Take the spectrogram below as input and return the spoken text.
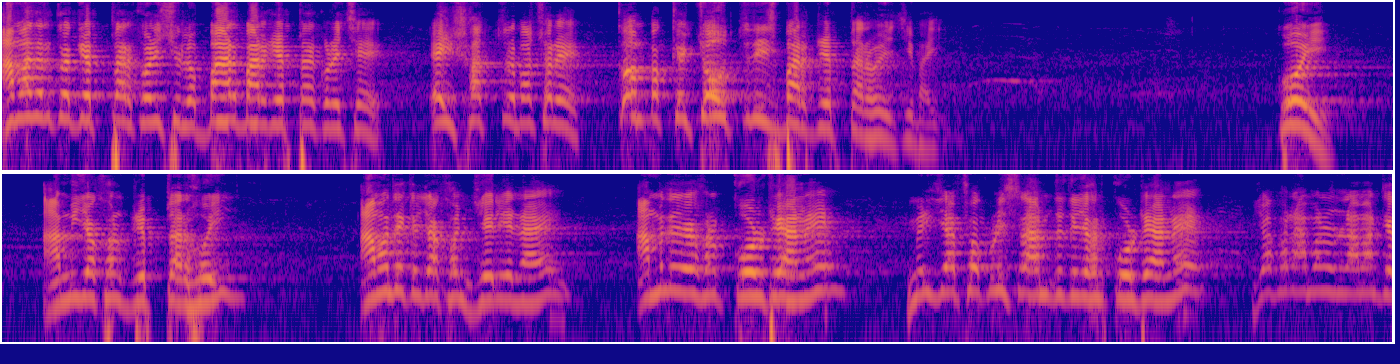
আমাদেরকে গ্রেপ্তার করেছিল, বারবার গ্রেপ্তার করেছে। এই সতেরো বছরে কমপক্ষে চৌত্রিশ বার গ্রেপ্তার হয়েছি ভাই। কই? আমি যখন গ্রেপ্তার হই, আমাদেরকে যখন জেলে নেয়, আমাদের যখন কোর্টে আনে মির্জা ফখরুল ইসলামকে যখন কোর্টে আনে, যখন আমানুল্লাহ আমাকে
